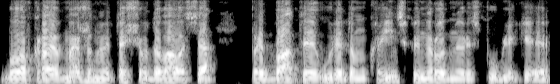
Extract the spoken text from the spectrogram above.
була вкрай обмеженою. Те, що вдавалося придбати урядом Української Народної Республіки,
